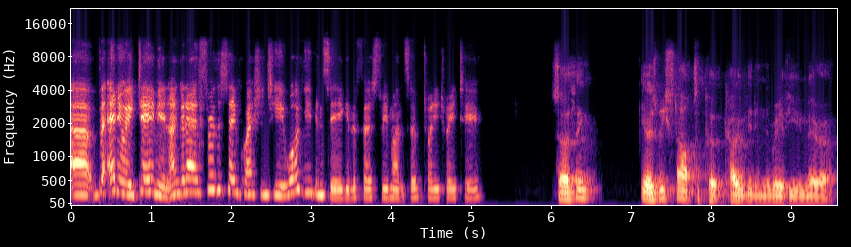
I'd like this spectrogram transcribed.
Uh, but anyway, Damien, I'm going to throw the same question to you. What have you been seeing in the first three months of 2022? So I think, you know, as we start to put COVID in the rearview mirror,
